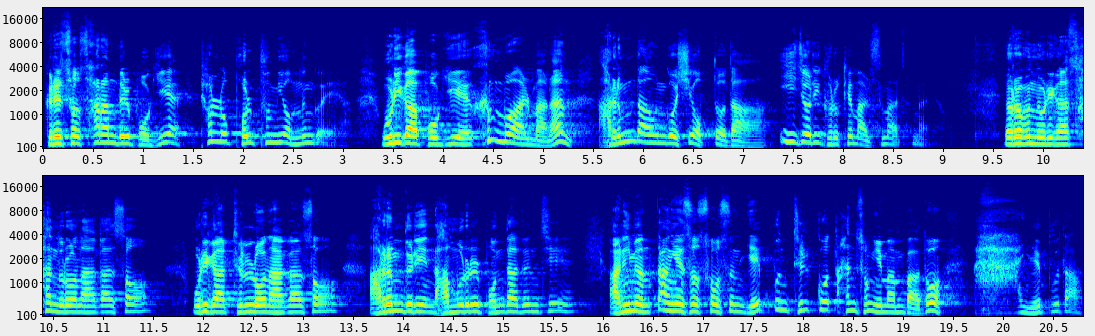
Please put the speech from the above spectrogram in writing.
그래서 사람들 보기에 별로 볼품이 없는 거예요. 우리가 보기에 흠모할 만한 아름다운 것이 없도다. 2절이 그렇게 말씀하잖아요. 여러분 우리가 산으로 나가서 우리가 들로 나가서 아름드리 나무를 본다든지 아니면 땅에서 솟은 예쁜 들꽃 한 송이만 봐도 아 예쁘다.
